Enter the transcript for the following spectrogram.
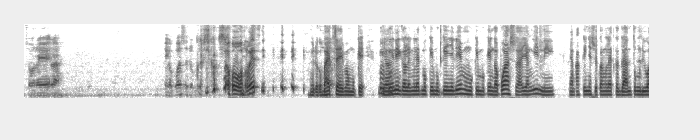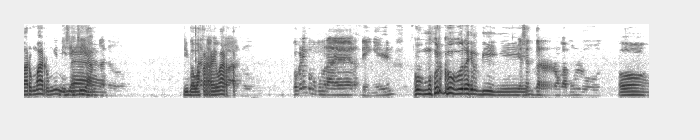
sore lah. Eh enggak puasa dong. Sore sih? Udah kebaca emang muke. Yang ini kalau ngeliat muke-mukenya dia emang muke-muke nggak puasa. Yang ini yang kakinya suka ngeliat kegantung di warung-warung ini siang-siang Enggak dong. di bawah warteg. Gue paling kumur-kumur air dingin, Kumur kumur air dingin. biar seger rongga mulut. Oh.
